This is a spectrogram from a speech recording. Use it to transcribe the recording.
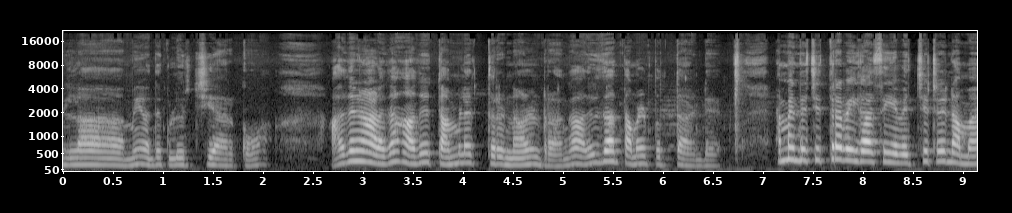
எல்லாமே வந்து குளிர்ச்சியாக இருக்கும். அதனால தான் அது தமிழர் திருநாள்ன்றாங்க. அதுதான் தமிழ் புத்தாண்டு. நம்ம இந்த சித்திர வைகாசியை வச்சுட்டு நம்ம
